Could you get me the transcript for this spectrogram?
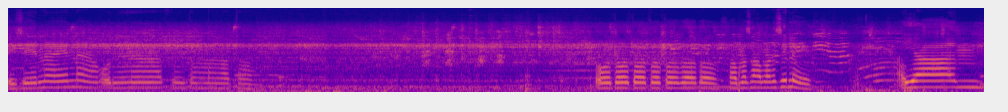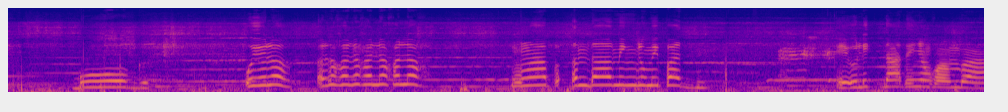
Guys, yun na, yun na. Kunin na natin itong mga to. To, to, to, to, to, to, to. Sama-sama na sila eh. Ayan. Bug. Uy, ala. Ala, kala, kala. Yung nga, ang daming lumipad. Eh, ulit natin yung combo.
